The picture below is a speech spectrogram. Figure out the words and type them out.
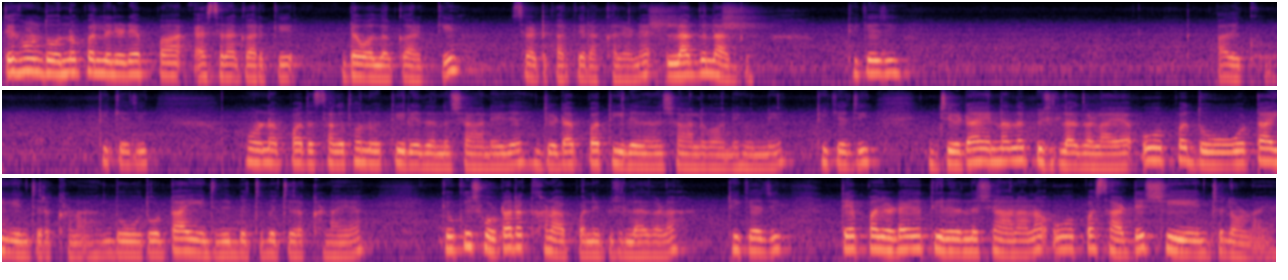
ਤੇ ਹੁਣ ਦੋਨੋਂ ਪੱਲੇ ਜਿਹੜੇ ਆਪਾਂ ਇਸ ਤਰ੍ਹਾਂ ਕਰਕੇ ਡਬਲ ਕਰਕੇ ਸੈੱਟ ਕਰਕੇ ਰੱਖ ਲੈਣੇ ਅਲੱਗ-ਅਲੱਗ। ਠੀਕ ਹੈ ਜੀ। ਆ ਦੇਖੋ। ਠੀਕ ਹੈ ਜੀ। ਹੁਣ ਆਪਾਂ ਦੱਸਾਂਗੇ ਤੁਹਾਨੂੰ ਤੀਰੇ ਦਾ ਨਿਸ਼ਾਨ ਹੈ ਜਿਹੜਾ ਆਪਾਂ ਤੀਰੇ ਦਾ ਨਿਸ਼ਾਨ ਲਗਾਉਨੇ ਹੁੰਨੇ ਆ ਠੀਕ ਹੈ ਜੀ। ਜਿਹੜਾ ਇਹਨਾਂ ਦਾ ਪਿਛਲਾ ਗਲਾ ਆ, ਉਹ ਆਪਾਂ 2 2.5 ਇੰਚ ਰੱਖਣਾ 2 ਤੋਂ 2.5 ਇੰਚ ਦੇ ਵਿੱਚ ਵਿੱਚ ਰੱਖਣਾ ਆ, ਕਿਉਂਕਿ ਛੋਟਾ ਰੱਖਣਾ ਆਪਾਂ ਨੇ ਪਿਛਲਾ ਗਲਾ, ਠੀਕ ਹੈ ਜੀ। ਤੇ ਆਪਾਂ ਜਿਹੜਾ ਇਹਦਾ ਤੀਰੇ ਦਾ ਨਿਸ਼ਾਨ ਆ ਨਾ, ਉਹ ਆਪਾਂ 6.5 ਇੰਚ ਲਾਉਣਾ ਆ।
